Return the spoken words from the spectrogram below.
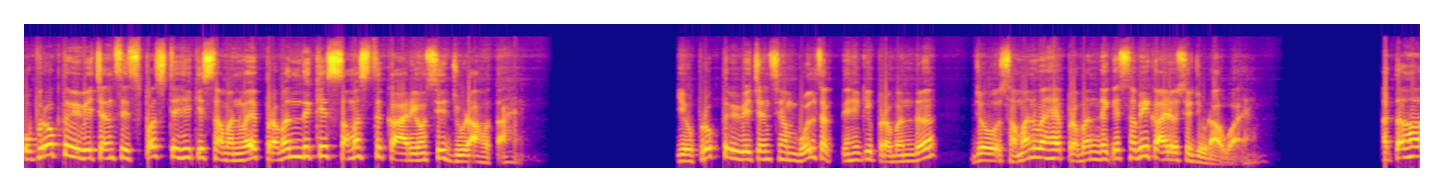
उपरोक्त विवेचन से स्पष्ट है कि समन्वय प्रबंध के समस्त कार्यों से जुड़ा होता है। ये उपरोक्त विवेचन से हम बोल सकते हैं कि प्रबंध, जो समन्वय है, प्रबंध के सभी कार्यों से जुड़ा हुआ है। अतः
